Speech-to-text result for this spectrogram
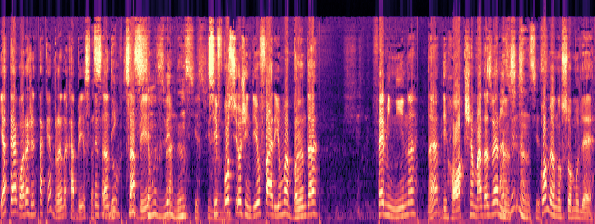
E até agora a gente está quebrando a cabeça pra tentando saber, saber são as né? Venâncias. Né? Se fosse hoje em dia eu faria uma banda feminina, né, de rock chamada as Venâncias. as Venâncias. Como eu não sou mulher,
